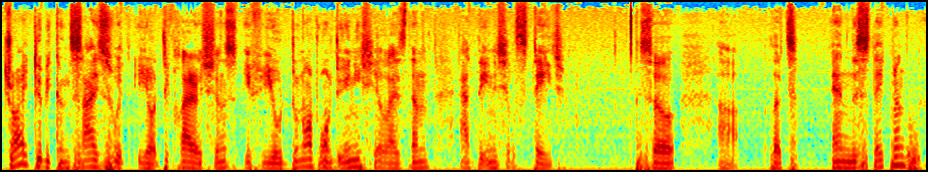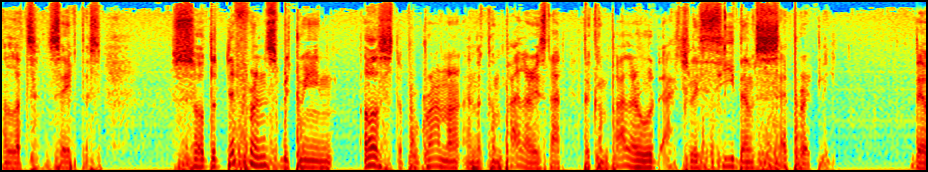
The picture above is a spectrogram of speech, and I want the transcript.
try to be concise with your declarations if you do not want to initialize them at the initial stage. So uh, let's end this statement and let's save this. So the difference between us the programmer and the compiler is that the compiler would actually see them separately. They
